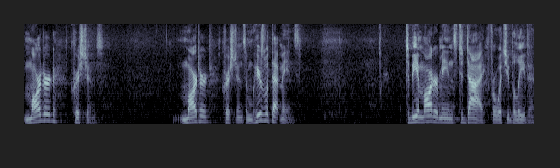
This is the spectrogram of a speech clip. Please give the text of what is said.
martyred Christians. Martyred Christians. And here's what that means to be a martyr means to die for what you believe in,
